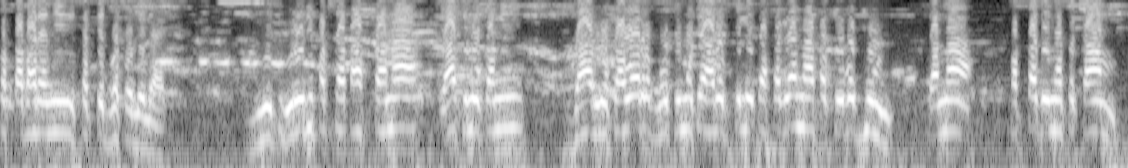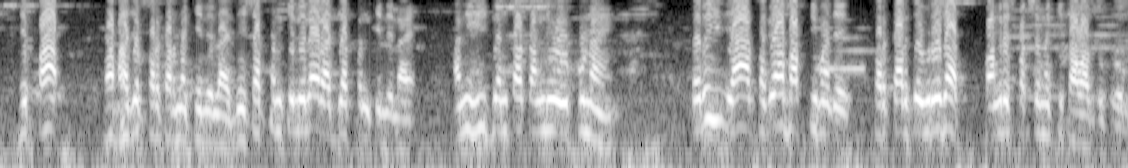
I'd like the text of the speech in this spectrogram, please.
सत्ताधाऱ्यांनी सत्तेत बसवलेले आहेत. विरोधी पक्षात असताना याच लोकांनी ज्या लोकांवर मोठे मोठे आरोप केले त्या सगळ्यांना आता सोबत घेऊन त्यांना सत्ता देण्याचं काम हे पाप या भाजप सरकारनं केलेलं आहे. देशात पण केलेलं आहे राज्यात पण केलेलं आहे. आणि ही जनता चांगली ओळखून आहे. तरी या सगळ्या बाबतीमध्ये सरकारच्या विरोधात काँग्रेस पक्ष नक्कीच आवाज उठवेल.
